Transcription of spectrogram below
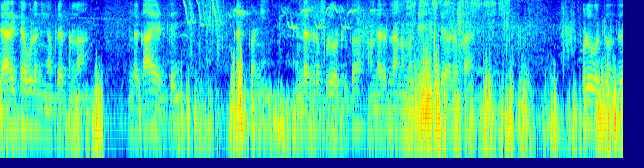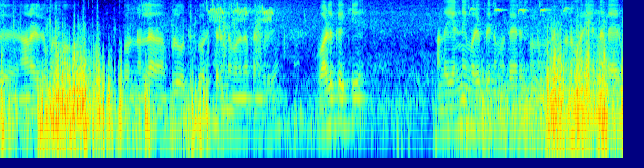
டேரெக்டாக கூட நீங்கள் அப்ளை பண்ணலாம். இந்த காயை எடுத்து கட் பண்ணி எந்த இடத்துல புழுவட்டு இருக்கோ அந்த இடத்துல நம்ம தேய்ச்சிக்கிட்டே வர்றப்ப புழுவட்டு வந்து நாளடைவில் குணமாகும். ஒரு நல்ல புழுவட்டுக்கு ஒரு சிறந்த மருந்தாக பயன்படுது வழுக்கைக்கு அந்த எண்ணெய் முறைப்படி நம்ம தயார் சொன்ன சொன்ன மாதிரி எண்ணெய் தயார்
